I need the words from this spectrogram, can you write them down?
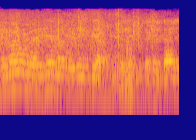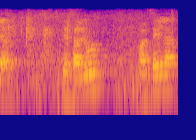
De nuevo agradecer la presencia de la subsecretaria de Salud, Marcela,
